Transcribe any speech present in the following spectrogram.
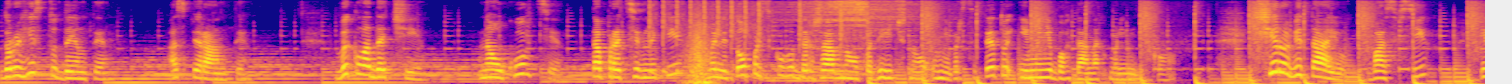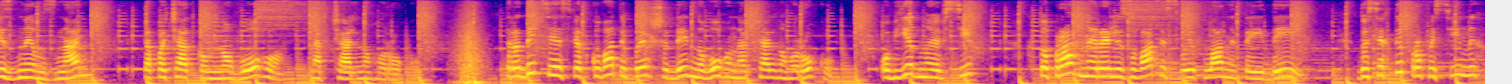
Дорогі студенти, аспіранти, викладачі, науковці та працівники Мелітопольського державного педагогічного університету імені Богдана Хмельницького. Щиро вітаю вас всіх із Днем Знань та початком нового навчального року. Традиція святкувати перший день нового навчального року об'єднує всіх, хто прагне реалізувати свої плани та ідеї, досягти професійних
